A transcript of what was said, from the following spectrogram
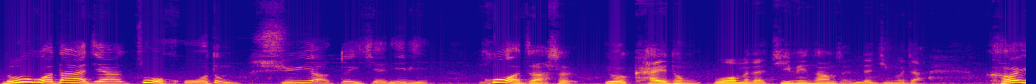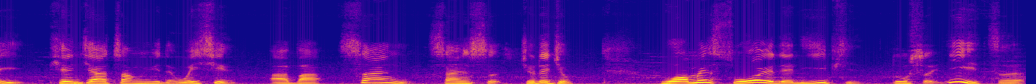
如果大家做活动需要兑现礼品，或者是又开通我们的积分商城的情况下，可以添加张玉的微信二八三五三四九六九，我们所有的礼品都是一折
